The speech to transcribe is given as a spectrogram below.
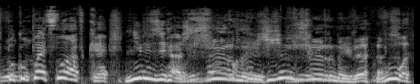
Покупать сладкое нельзя. Жирный, жирный, да. Вот.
